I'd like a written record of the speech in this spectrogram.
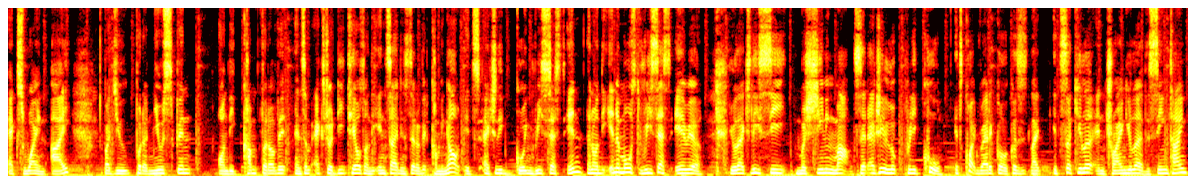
X, Y, and I, but you put a new spin on the comfort of it and some extra details on the inside instead of it coming out. It's actually going recessed in. And on the innermost recessed area you'll actually see machining marks that actually look pretty cool. It's quite radical because like it's circular and triangular at the same time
